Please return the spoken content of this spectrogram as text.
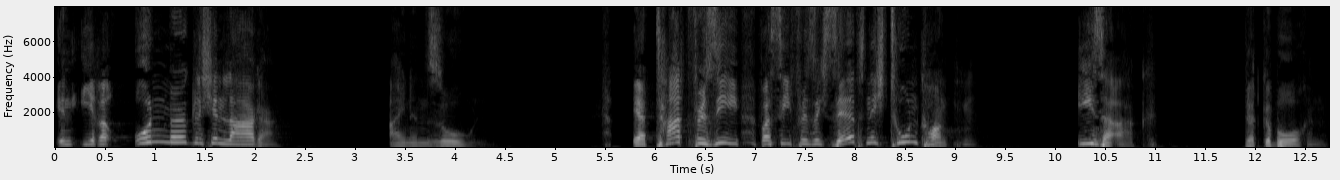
in ihrer unmöglichen Lage einen Sohn. Er tat für sie, was sie für sich selbst nicht tun konnten. Isaak wird geboren.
